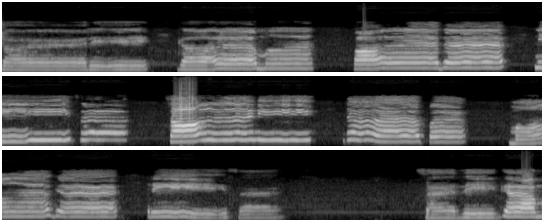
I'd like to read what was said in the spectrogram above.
సరే గమ పాద నీ మాగ రే స సరి గమ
